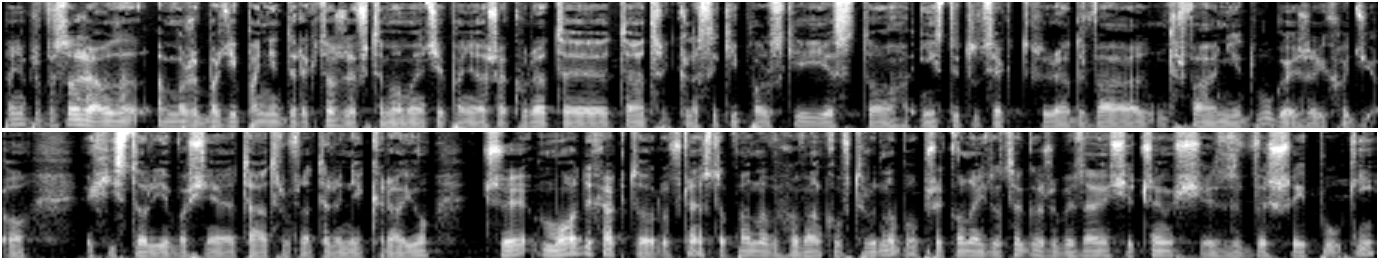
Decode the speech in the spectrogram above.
Panie profesorze, a może bardziej panie dyrektorze w tym momencie, ponieważ akurat e, Teatr Klasyki Polskiej jest to instytucja, która trwa, trwa niedługo, jeżeli chodzi o historię właśnie teatrów na terenie kraju. Czy młodych aktorów, często panów wychowanków, trudno było przekonać do tego, żeby zająć się czymś z wyższej półki,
